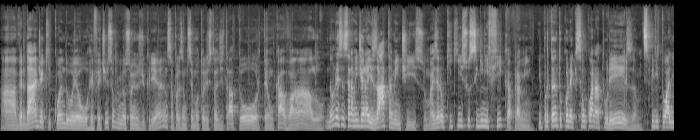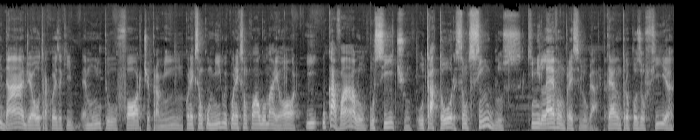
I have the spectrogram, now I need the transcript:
A verdade é que quando eu refleti sobre meus sonhos de criança, por exemplo, ser motorista de trator, ter um cavalo, não necessariamente era exatamente isso, mas era o que, que isso significa para mim. E portanto, conexão com a natureza, espiritualidade é outra coisa que é muito forte para mim, conexão comigo e conexão com algo maior. E o cavalo, o sítio, o trator são símbolos que me levam para esse lugar. Até a antroposofia,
